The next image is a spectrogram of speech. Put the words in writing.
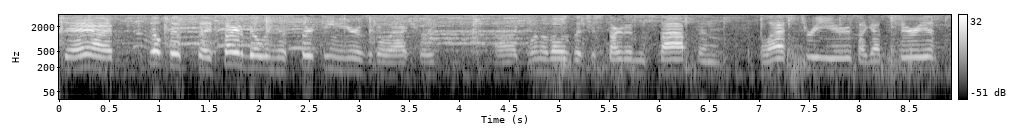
Okay, I built this, I started building this 13 years ago actually. Uh, one of those that you started and stopped and last three years I got serious.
